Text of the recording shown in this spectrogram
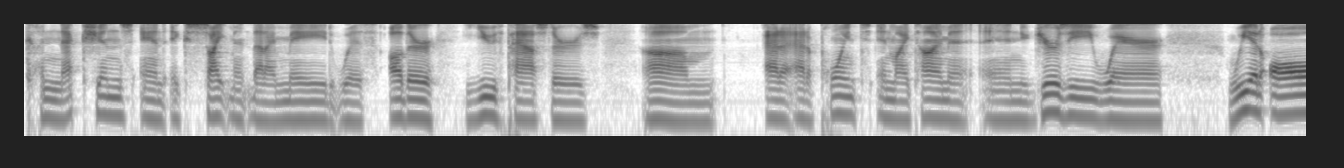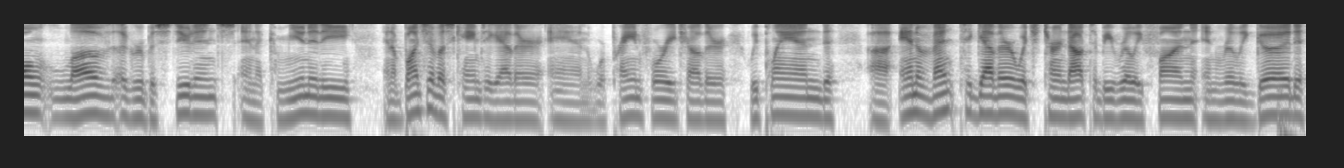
connections and excitement that I made with other youth pastors um, at, a, at a point in my time in, in New Jersey where we had all loved a group of students and a community and a bunch of us came together and were praying for each other. We planned uh, an event together which turned out to be really fun and really good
